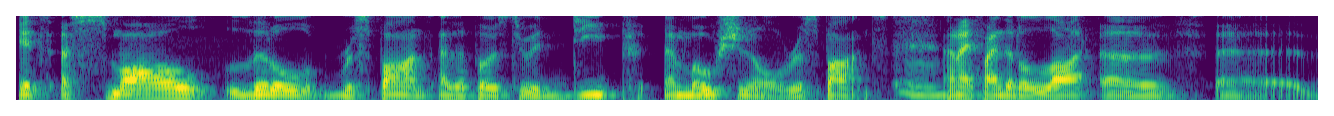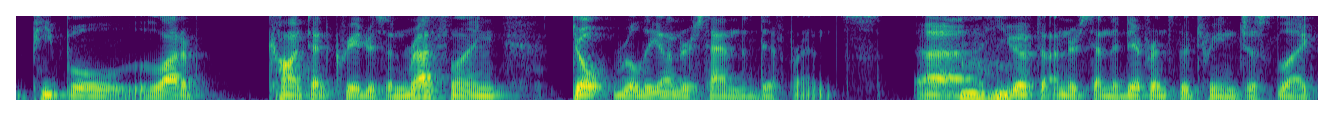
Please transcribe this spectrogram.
it's a small little response as opposed to a deep emotional response and i find that a lot of uh, people a lot of content creators in wrestling don't really understand the difference. Uh, you have to understand the difference between just like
